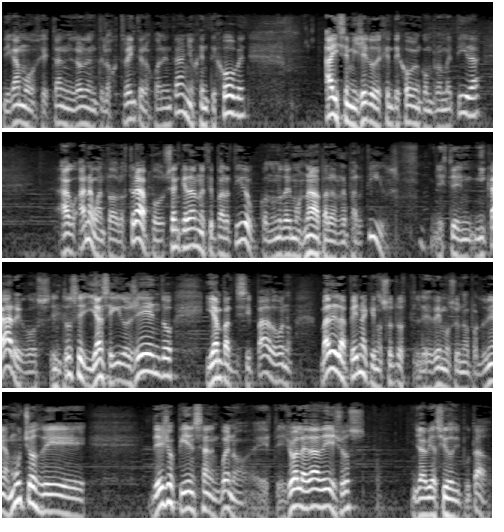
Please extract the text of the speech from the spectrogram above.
digamos, están en el orden entre los 30 y los 40 años, gente joven. Hay semilleros de gente joven comprometida. Han aguantado los trapos, se han quedado en este partido cuando no tenemos nada para repartir, este, ni cargos. Entonces, y han seguido yendo y han participado. Bueno, vale la pena que nosotros les demos una oportunidad. Muchos de de ellos piensan, bueno, este, yo a la edad de ellos ya había sido diputado.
